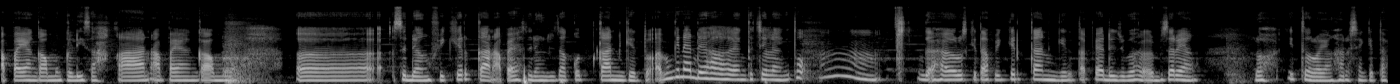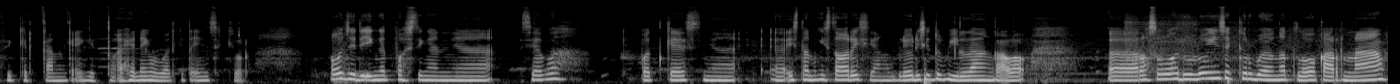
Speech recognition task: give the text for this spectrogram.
apa yang kamu gelisahkan apa yang kamu uh, sedang pikirkan apa yang sedang ditakutkan gitu. Ah, mungkin ada hal-hal yang kecil yang itu hmm, nggak hmm, harus kita pikirkan gitu. Tapi ada juga hal, besar yang loh itu loh yang harusnya kita pikirkan kayak gitu. Akhirnya membuat kita insecure. Aku jadi inget postingannya siapa? Podcastnya uh, Islamic Historis yang beliau di situ bilang kalau uh, Rasulullah dulu insecure banget loh karena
